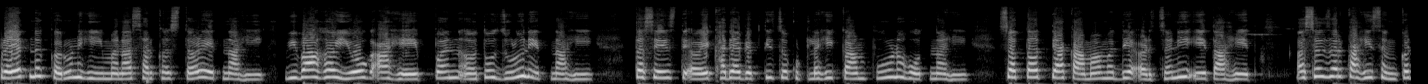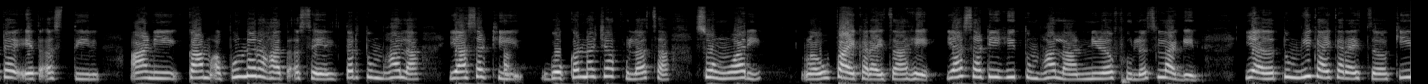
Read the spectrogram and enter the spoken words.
प्रयत्न करूनही मनासारखं स्थळ येत नाही विवाह योग आहे पण तो जुळून येत नाही तसेच एखाद्या व्यक्तीचं कुठलंही काम पूर्ण होत नाही सतत त्या कामामध्ये अडचणी येत आहेत असे जर काही संकट येत असतील आणि काम अपूर्ण राहत असेल तर तुम्हाला यासाठी गोकर्णाच्या फुलाचा सोमवारी उपाय करायचा आहे. यासाठीही तुम्हाला निळं फुलच लागेल. या तुम्ही काय करायचं की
